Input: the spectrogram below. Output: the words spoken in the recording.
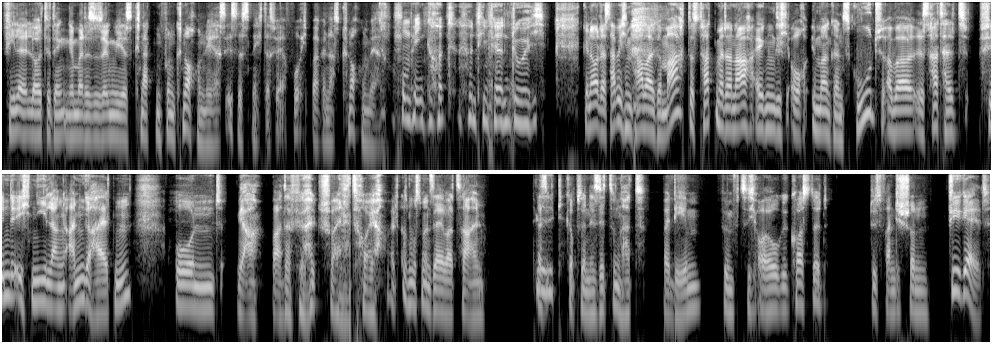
viele Leute denken immer, das ist irgendwie das Knacken von Knochen. Nee, das ist es nicht. Das wäre furchtbar, wenn das Knochen wären. Oh mein Gott, die werden durch. Genau, das habe ich ein paar Mal gemacht. Das tat mir danach eigentlich auch immer ganz gut, aber es hat halt, finde ich, nie lang angehalten. Und ja, war dafür halt schweineteuer, weil das muss man selber zahlen. Also ich glaube, so eine Sitzung hat bei dem 50 Euro gekostet. Das fand ich schon viel Geld.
